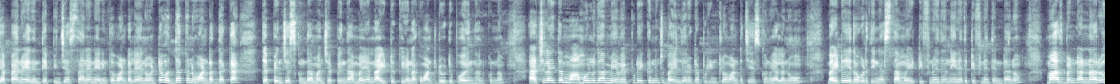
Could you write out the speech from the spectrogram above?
చెప్పాను ఏదైనా తెప్పించేస్తానే నేను ఇంకా వండలేను అంటే వద్దక్క నువ్వు వండద్దక్క తెప్పించేసుకుందామని చెప్పింది. అమ్మయ్య నైట్కి నాకు వంట డ్యూటీ పోయింది అనుకున్నాం. యాక్చువల్ అయితే మామూలుగా మేము ఎప్పుడు ఇక్కడి నుంచి బయలుదేరేటప్పుడు ఇంట్లో వంట చేసుకుని వెళ్ళను. బయట ఏదో ఒకటి తినేస్తాము. ఈ టిఫిన్ ఏదో నేనైతే టిఫినే తింటాను. మా హస్బెండ్ అన్నారు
